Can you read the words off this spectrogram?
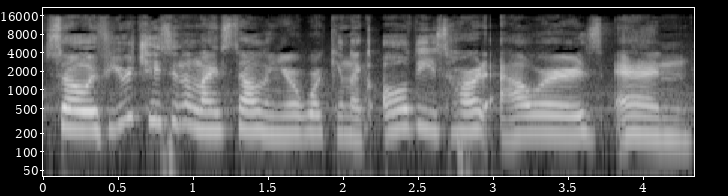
So if you're chasing a lifestyle and you're working like all these hard hours and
